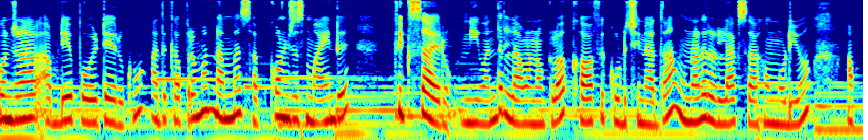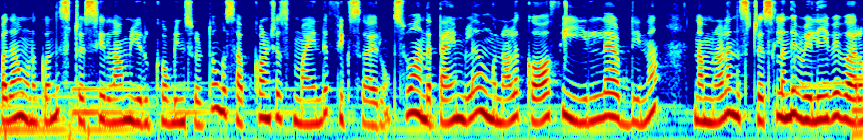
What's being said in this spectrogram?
கொஞ்ச நாள் அப்படியே போயிட்டே இருக்கும். அதுக்கப்புறமா நம்ம சப்கான்ஷியஸ் மைண்டு ஃபிக்ஸ் ஆயிரும். நீ வந்து லெவன் ஓ கிளாக் காஃபி குடிச்சினா தான் உன்னால் ரிலாக்ஸ் ஆக முடியும். அப்போ தான் உனக்கு வந்து ஸ்ட்ரெஸ் இல்லாமல் இருக்கும் அப்படின்னு அப்படின்னு சொல்லிட்டு உங்கள் சப்கான்ஷியஸ் மைண்டு ஃபிக்ஸ் ஆயிரும். ஸோ அந்த டைமில் உங்களால் காஃபி இல்லை அப்படின்னா நம்மளால் அந்த ஸ்ட்ரெஸ்லேருந்து வெளியவே வர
